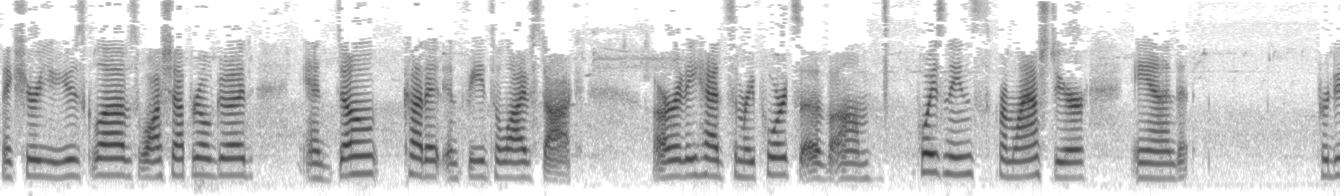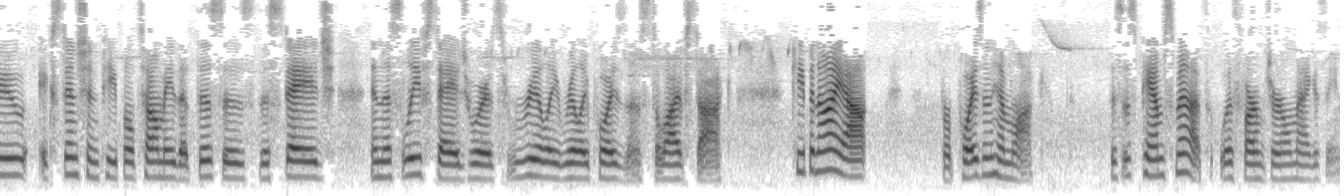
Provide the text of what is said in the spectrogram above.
Make sure you use gloves, wash up real good, and don't cut it and feed to livestock already had some reports of um, poisonings from last year, and Purdue Extension people tell me that this is the stage in this leaf stage where it's really, really poisonous to livestock. Keep an eye out for poison hemlock. This is Pam Smith with Farm Journal Magazine.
